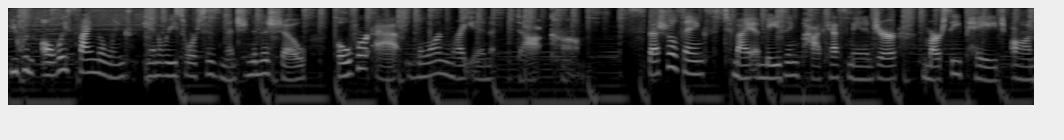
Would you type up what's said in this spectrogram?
You can always find the links and resources mentioned in the show over at laurenwrighton.com. Special thanks to my amazing podcast manager, Marcy Page, on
